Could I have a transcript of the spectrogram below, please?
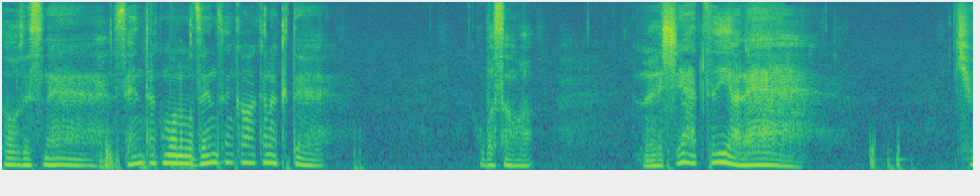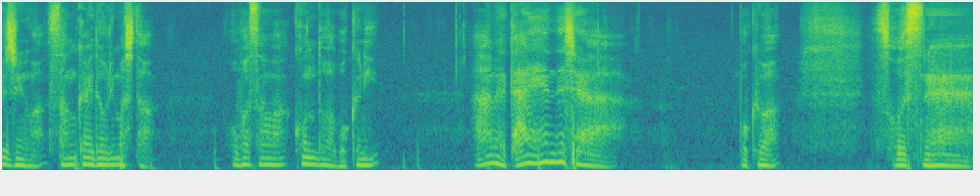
そうですね。洗濯物も全然乾かなくておばさんは蒸し暑いよね貴婦人は3階で降りましたおばさんは今度は僕に雨大変でしょ僕はそうですね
